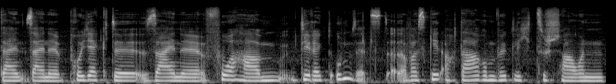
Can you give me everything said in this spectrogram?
seine Projekte, seine Vorhaben direkt umsetzt. Aber es geht auch darum, wirklich zu schauen,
